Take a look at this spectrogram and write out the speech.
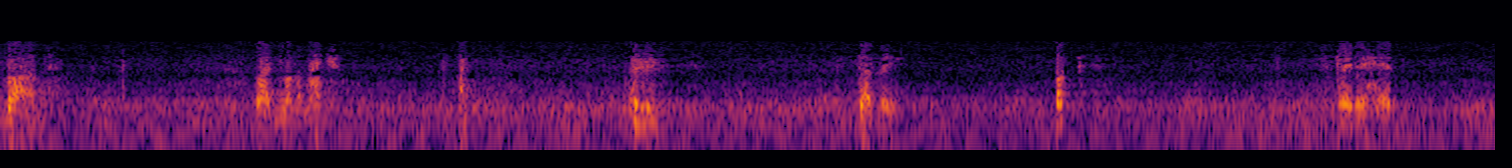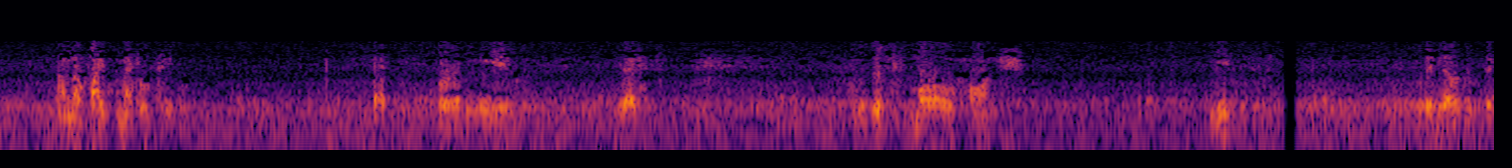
Blood. Light another match. Dudley. Look. Straight ahead. On the white metal table. That's for a meal. Yes. With a small haunch. Meat. We know that the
